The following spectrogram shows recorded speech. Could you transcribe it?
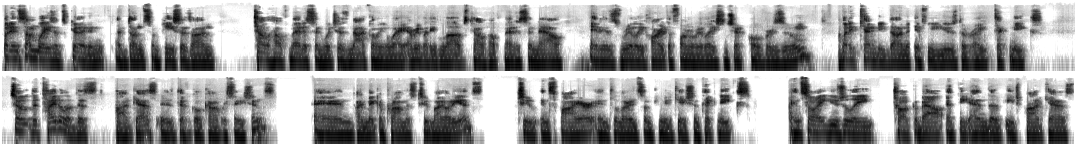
but in some ways it's good. And I've done some pieces on telehealth medicine, which is not going away. Everybody loves telehealth medicine now. It is really hard to form a relationship over Zoom, but it can be done if you use the right techniques. So the title of this podcast is Difficult Conversations. And I make a promise to my audience to inspire and to learn some communication techniques. And so I usually talk about at the end of each podcast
